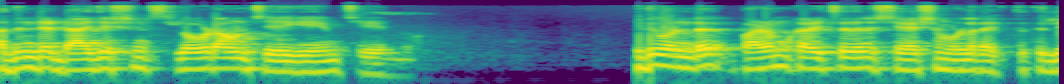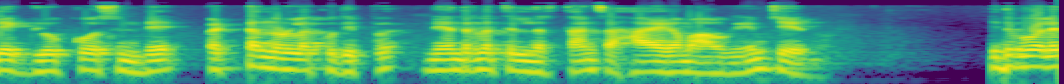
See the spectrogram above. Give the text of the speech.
അതിന്റെ ഡൈജഷൻ സ്ലോ ഡൗൺ ചെയ്യുകയും ചെയ്യുന്നു. ഇതുകൊണ്ട് പഴം കഴിച്ചതിന് ശേഷമുള്ള രക്തത്തിലെ ഗ്ലൂക്കോസിന്റെ പെട്ടെന്നുള്ള കുതിപ്പ് നിയന്ത്രണത്തിൽ നിർത്താൻ സഹായകമാവുകയും ചെയ്യുന്നു. ഇതുപോലെ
